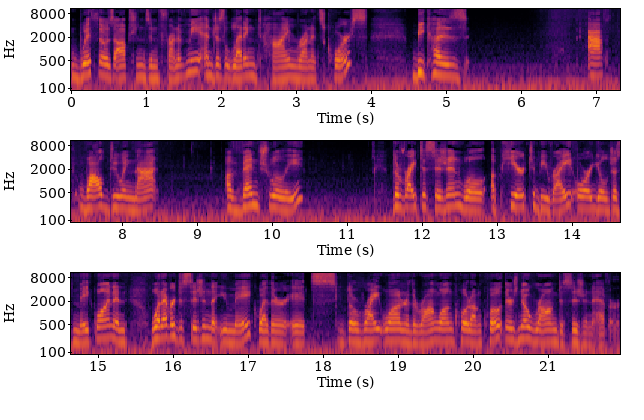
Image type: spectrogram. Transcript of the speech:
with those options in front of me and just letting time run its course because after, while doing that eventually the right decision will appear to be right or you'll just make one and whatever decision that you make whether it's the right one or the wrong one quote unquote there's no wrong decision ever.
